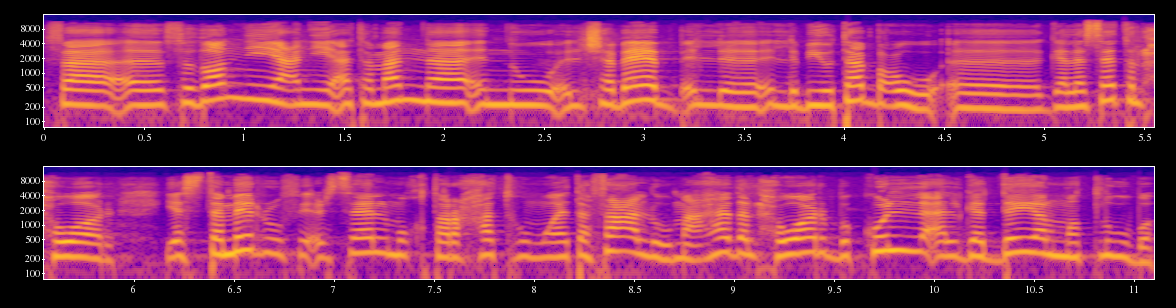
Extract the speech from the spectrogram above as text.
ففي ظني يعني أتمنى إنه الشباب اللي, اللي بيتابعوا جلسات الحوار يستمروا في إرسال مقترحاتهم ويتفاعلوا مع هذا الحوار بكل الجدية المطلوبة.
